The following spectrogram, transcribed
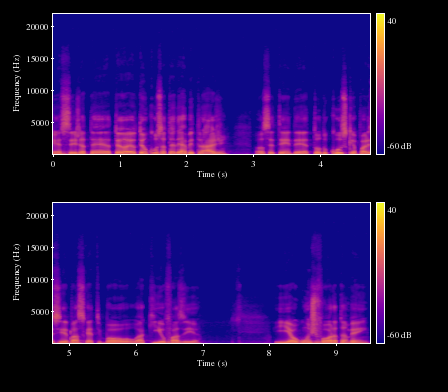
quer seja até. Eu tenho, eu tenho um curso até de arbitragem, para você ter ideia. Todo curso que aparecia basquetebol, aqui eu fazia. E alguns fora também.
